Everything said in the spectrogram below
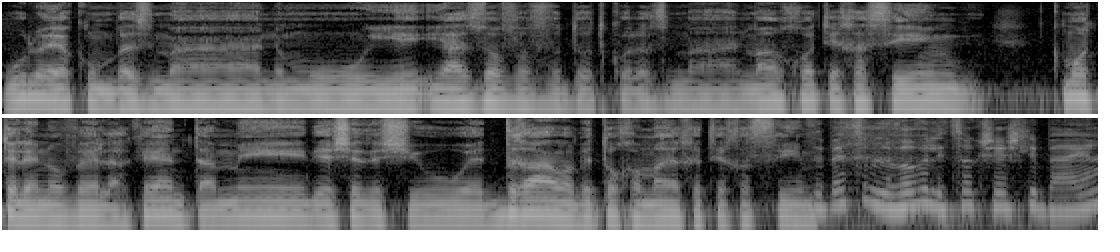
הוא לא יקום בזמן, הוא יעזוב עבודות כל הזמן, מערכות יחסים כמו טלנובלה, כן? תמיד יש איזשהו אה, דרמה בתוך המערכת יחסים. זה בעצם לבוא ולצעוק שיש לי בעיה?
